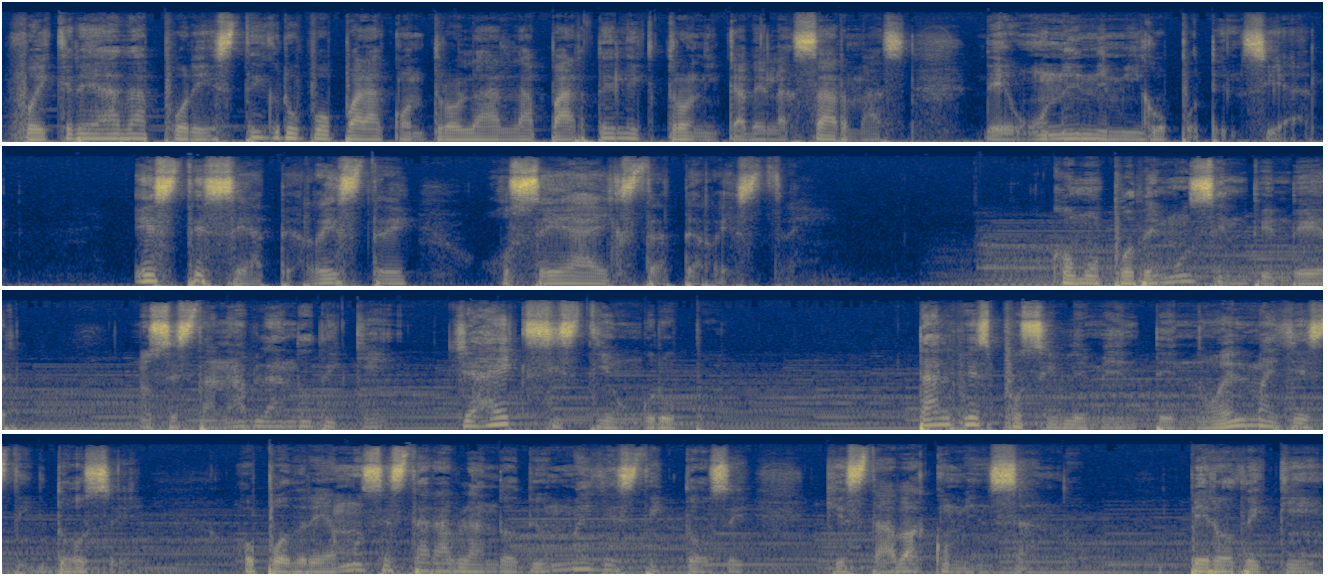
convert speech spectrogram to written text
fue creada por este grupo para controlar la parte electrónica de las armas de un enemigo potencial, este sea terrestre o sea extraterrestre. Como podemos entender, nos están hablando de que ya existía un grupo, tal vez posiblemente no el Majestic 12, o podríamos estar hablando de un Majestic 12 que estaba comenzando, pero de que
